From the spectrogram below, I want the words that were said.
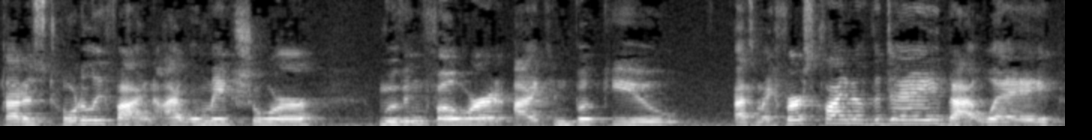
that is totally fine. I will make sure moving forward I can book you as my first client of the day. That way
